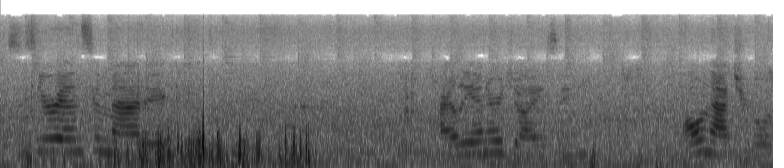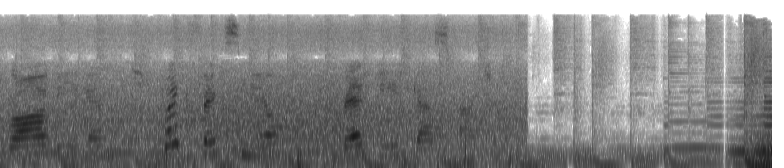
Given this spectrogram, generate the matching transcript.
This is your enzymatic, highly energizing, all natural, raw, vegan, quick fix meal, red beet gazpacho. Bye.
